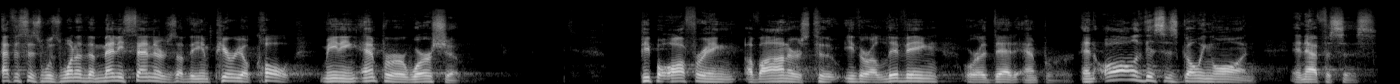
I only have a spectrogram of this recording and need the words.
Ephesus was one of the many centers of the imperial cult, meaning emperor worship people offering of honors to either a living or a dead emperor. And all of this is going on in Ephesus.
